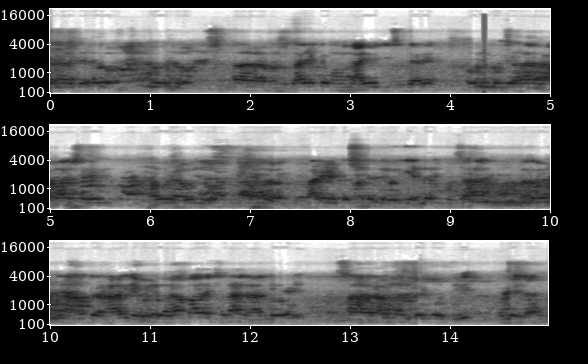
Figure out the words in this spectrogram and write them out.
ಸಹ ಜನರು ಒಂದು ಒಂದು ಕಾರ್ಯಕ್ರಮವನ್ನು ಆಯೋಜಿಸಿದ್ದಾರೆ. ಅವರಿಗೂ ಸಹ ರಾಮಾಶ್ರಯ ಅವರ ಒಂದು ಆಡಳಿತ ಮಂಡಳಿಯವರಿಗೆ ಎಲ್ಲರಿಗೂ ಸಹ ಭಗವಂತನ ಅನುಗ್ರಹ ಆಗಲಿ, ಒಳ್ಳೆ ವ್ಯಾಪಾರ ಚೆನ್ನಾಗಿ ಆಗಲಿ ಹೇಳಿ ರಾಮನನ್ನು ಬೇಡ್ಕೊಳ್ತೀವಿ. ಒಳ್ಳೆಯದಾಗಲಿ.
